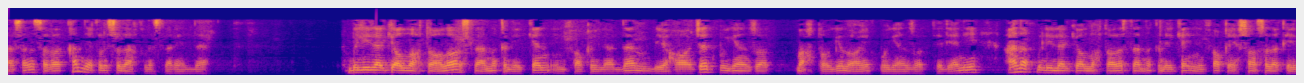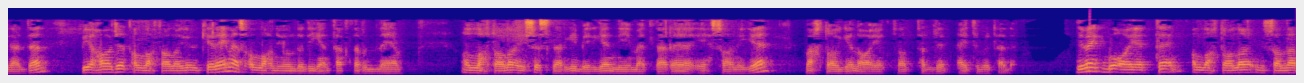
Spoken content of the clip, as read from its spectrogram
narsani sadaqa qanday qilib sadaqa qilasizlar endi? Bilinglarki alloh taolo sizlarni qilayotgan infoqinglardan behojat bo'lgan zot maqtovga loyiq bo'lgan zot dedi ya'ni aniq bilinglarki alloh taolo sizlarni qilayotgan infoq ehson sadaqanglardan behojat alloh taologa u kerak emas allohni yo'lida degan taqdirda ham. Alloh taolo esa sizlarga bergan ne'matlari ehsoniga maqtovga loyiq zotdir deb aytib o'tadi. Demak bu oyatda alloh taolo insonlar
